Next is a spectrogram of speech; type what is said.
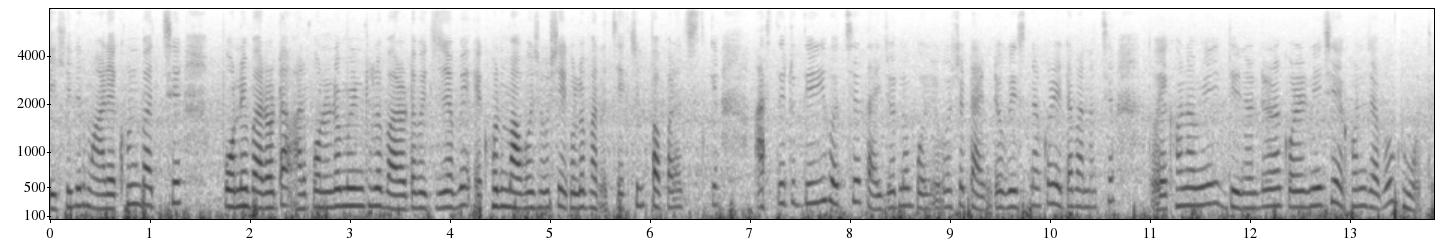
দেখিয়ে দিলাম। আর এখন বাজছে পৌনে বারোটা, আর পনেরো মিনিট হলে বারোটা বেজে যাবে। এখন মা বসে বসে এগুলো বানাচ্ছে। অ্যাকচুয়ালি পাপার আজকে আসতে একটু দেরি হচ্ছে, তাই জন্য বসে বসে টাইমটা ওয়েস্ট না করে এটা বানাচ্ছে। তো এখন আমি ডিনার ডিনার করে নিয়েছি এখন যাব ঘুমোতে।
